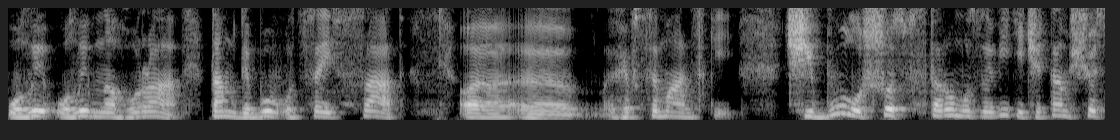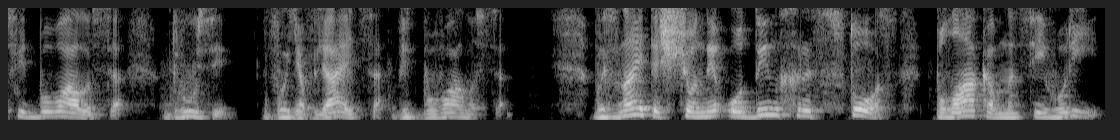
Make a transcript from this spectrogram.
Оли, Оливна гора, там, де був оцей сад е, е, Гефсиманський? Чи було щось в старому завіті, чи там щось відбувалося? Друзі, виявляється, відбувалося. Ви знаєте, що не один Христос плакав на цій горі.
